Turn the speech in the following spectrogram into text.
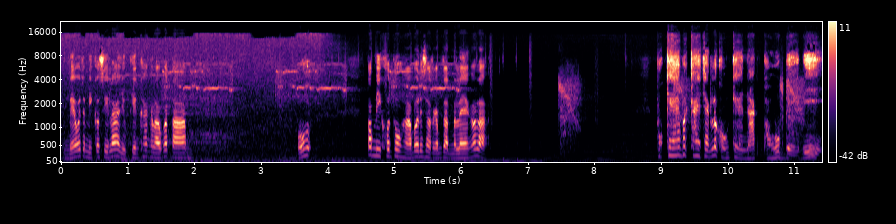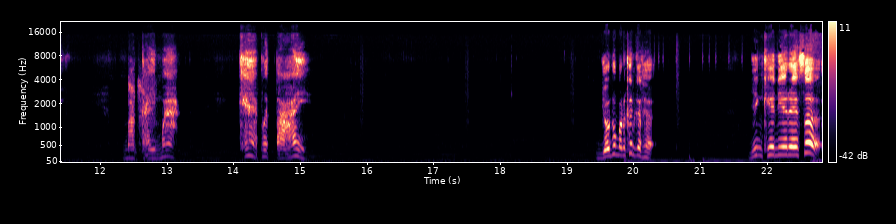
ถึงแม้ว่าจะมีก็อซิลล่าอยู่เคียงข้างเราก็ตาม โอ้ ต้องมีคนโทรหาบริษัทกำจัดแมลงแล้วล่ะ พวกแกมาไกลจากโลกของแกนัก Power Baby มาไกลมาก แค่เพื่อตาย โยนพวกมันขึ้นกันเถอะ ยิงเคเนียเรเซอร์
